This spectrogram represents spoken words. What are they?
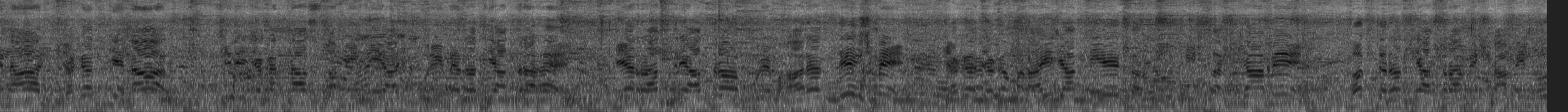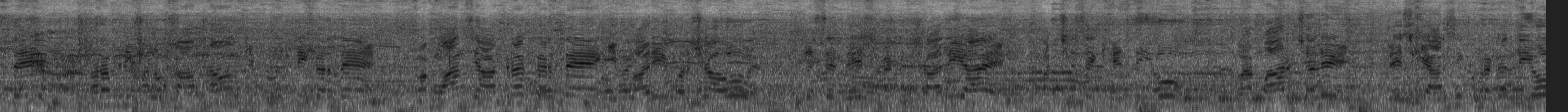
जगत के नाथ श्री जगन्नाथ स्वामी की आज पूरी में रथ यात्रा है। यह रथ यात्रा पूरे भारत देश में जगह जगह मनाई जाती है। करोड़ों की संख्या में भक्त रथ यात्रा में शामिल होते हैं और अपनी मनोकामनाओं की पूर्ति करते हैं। भगवान से आग्रह करते हैं कि भारी वर्षा हो, जिससे देश में खुशहाली आए, अच्छे से खेती हो, व्यापार चले, देश की आर्थिक प्रगति हो,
